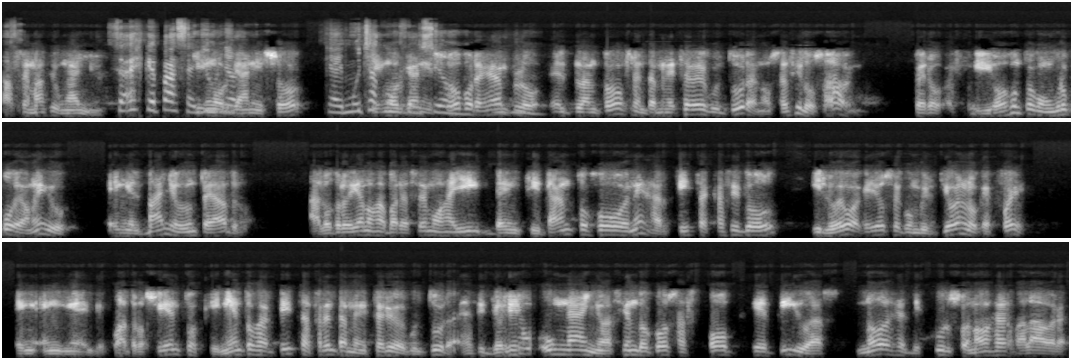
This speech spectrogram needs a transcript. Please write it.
hace más de un año. ¿Sabes qué pasa? Quien organizó, que hay mucha quien organizó, por ejemplo, el plantón frente al Ministerio de Cultura, no sé si lo saben, pero fui yo junto con un grupo de amigos en el baño de un teatro. Al otro día nos aparecemos allí veintitantos jóvenes, artistas casi todos, y luego aquello se convirtió en lo que fue, en, en 400, 500 artistas frente al Ministerio de Cultura. Es decir, yo llevo un año haciendo cosas objetivas, no desde el discurso, no desde la palabra,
